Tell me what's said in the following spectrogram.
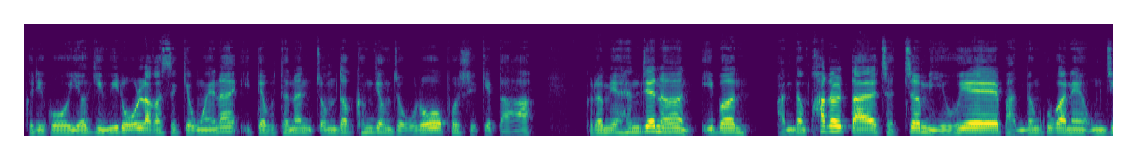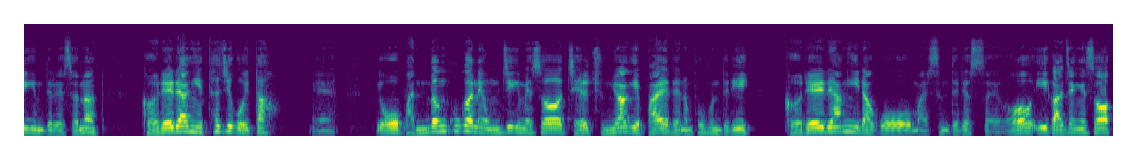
그리고 여기 위로 올라갔을 경우에는 이때부터는 좀 더 긍정적으로 볼 수 있겠다. 그러면 현재는 이번 반등 8월달 저점 이후의 반등 구간의 움직임들에서는 거래량이 터지고 있다. 예. 요 반등 구간의 움직임에서 제일 중요하게 봐야 되는 부분들이 거래량이라고 말씀드렸어요. 이 과정에서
